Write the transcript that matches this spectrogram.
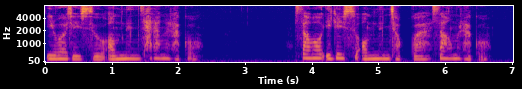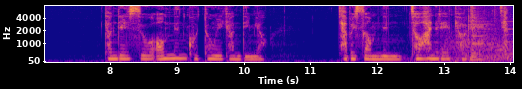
이루어질 수 없는 사랑을 하고 싸워 이길 수 없는 적과 싸움을 하고 견딜 수 없는 고통을 견디며 잡을 수 없는 저 하늘의 별을 잡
